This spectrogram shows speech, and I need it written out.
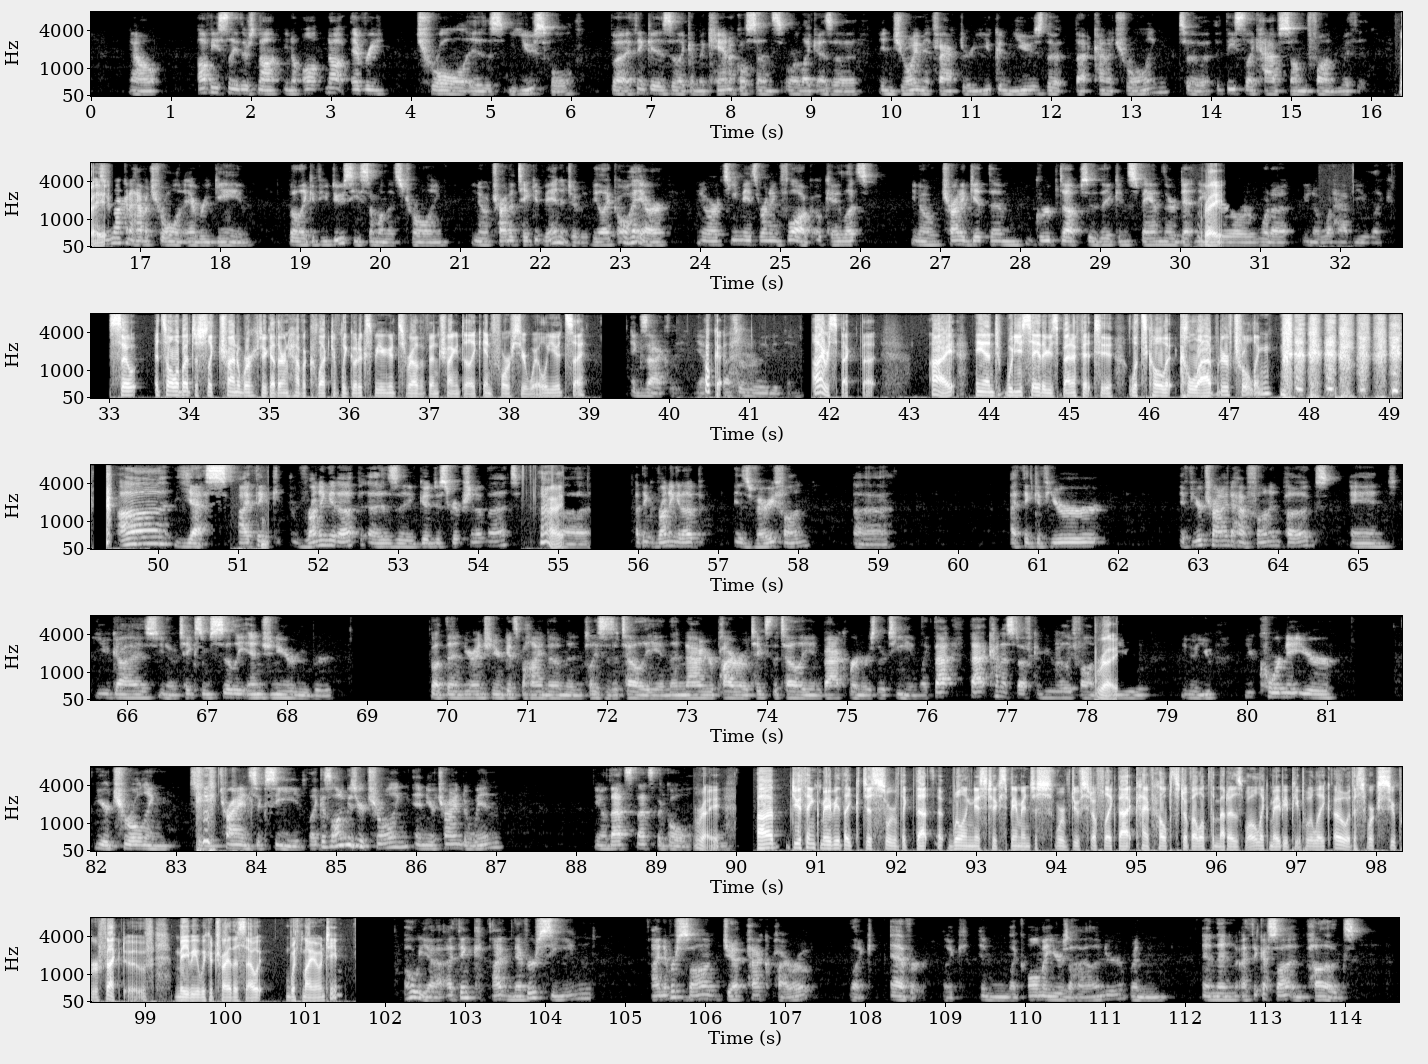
Now, obviously, there's not you know all, not every troll is useful, but I think is like a mechanical sense or like as a enjoyment factor, you can use the that kind of trolling to at least like have some fun with it. right You're not going to have a troll in every game, but like if you do see someone that's trolling, you know, try to take advantage of it. Be like, oh hey, our you know our teammates running flog. Okay, let's you know try to get them grouped up so they can spam their detonator Right. or what a you know what have you. Like so it's all about just like trying to work together and have a collectively good experience rather than trying to like enforce your will you'd say exactly. Yeah. Okay. That's a really good thing. i respect that all right and would you say there's benefit to let's call it collaborative trolling Uh yes, I think running it up is a good description of that. all right Uh, I think running it up is very fun. Uh, I think if you're if you're trying to have fun in pugs and you guys, you know, take some silly engineer Uber, but then your engineer gets behind them and places a telly, and then now your pyro takes the telly and backburners their team. Like that, that kind of stuff can be really fun. Right. You, you know, you you coordinate your your trolling to try and succeed. Like as long as you're trolling and you're trying to win, you know that's that's the goal. Right. Uh, do you think maybe like just sort of like that uh, willingness to experiment, just sort of do stuff like that, kind of helps develop the meta as well? Like maybe people are like, "Oh, this works super effective. Maybe we could try this out with my own team." Oh yeah, I think I've never seen, I never saw Jetpack Pyro like ever, like in like all my years of Highlander. When and then I think I saw it in Pugs,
